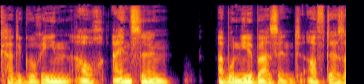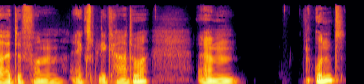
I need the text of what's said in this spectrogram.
Kategorien auch einzeln abonnierbar sind auf der Seite von Explicator. Ähm, und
